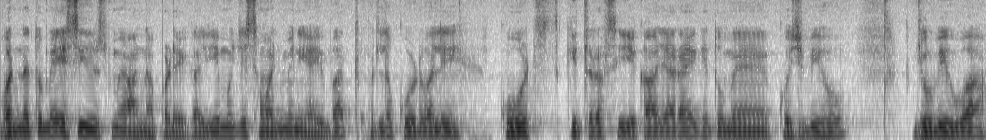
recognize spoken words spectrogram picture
वरना तुम्हें इसी उसमें आना पड़ेगा. ये मुझे समझ में नहीं आई बात. मतलब कोर्ट वाली कोर्ट्स की तरफ़ से ये कहा जा रहा है कि तुम्हें कुछ भी हो, जो भी हुआ,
